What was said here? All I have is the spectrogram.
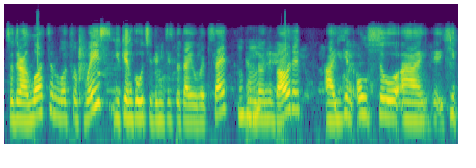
So there are lots and lots of ways. You can go to the Metis.io website Mhm. and learn about it. Uh, you can also uh, hit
